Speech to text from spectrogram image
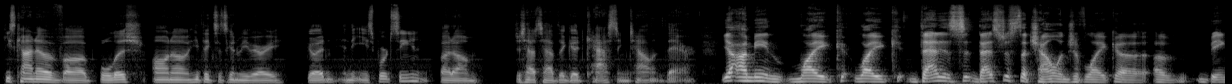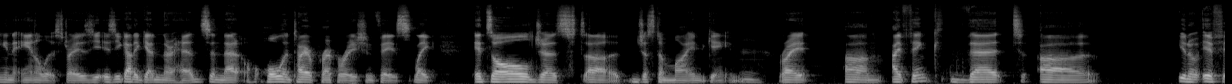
he's kind of uh, bullish on uh, he thinks it's going to be very good in the esports scene, but um, just has to have the good casting talent there. Yeah, I mean, like, like that is that's just the challenge of like uh, of being an analyst, right? Is you, is you got to get in their heads, and that whole entire preparation phase, like it's all just uh just a mind game mm. right um i think that uh you know if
